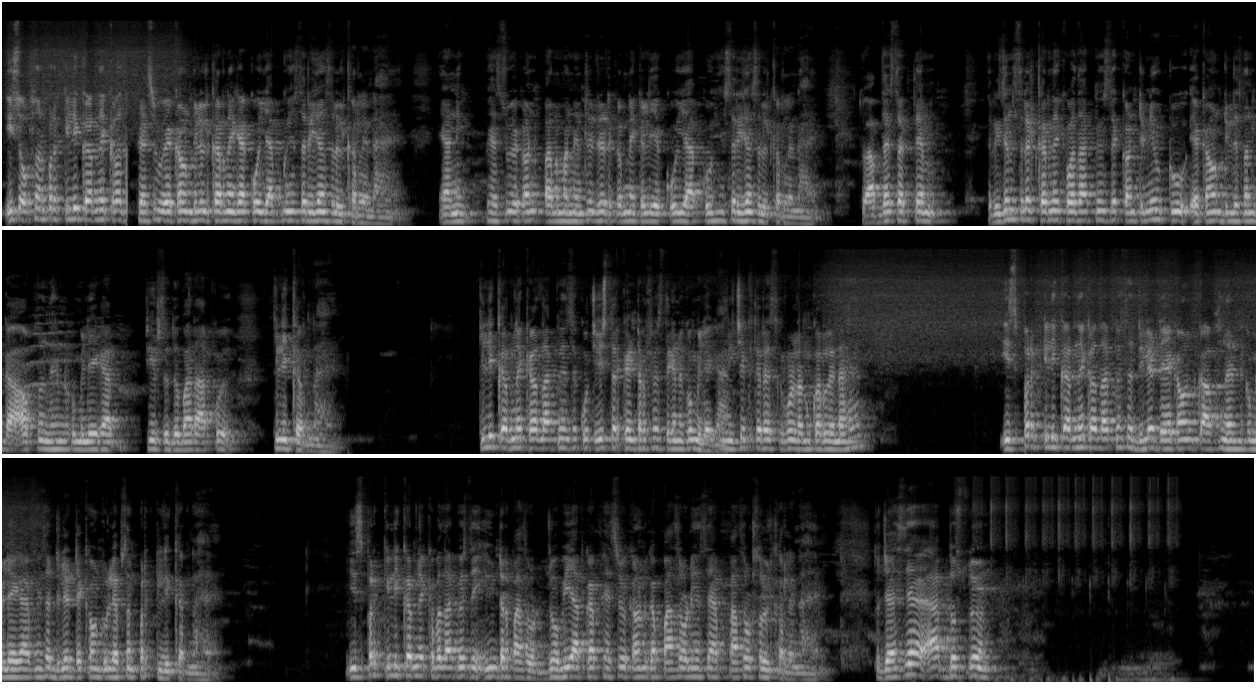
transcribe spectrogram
इस ऑप्शन पर क्लिक करने के बाद फेसबुक अकाउंट डिलीट करने का कोई आपको यहाँ से रीजन सेलेक्ट कर लेना है। यानी फेसबुक अकाउंट परमानेंटली डिलीट करने के लिए कोई आपको यहाँ से रीजन सेलेक्ट कर लेना है। तो आप देख सकते हैं रीजन सेलेक्ट करने के बाद आपको यहाँ से कंटिन्यू टू अकाउंट डिलीशन का ऑप्शन देखने को मिलेगा। फिर से दोबारा आपको क्लिक करना है। क्लिक करने के बाद आपको यहाँ से कुछ इस तरह का इंटरफेस देखने को मिलेगा। नीचे की तरह स्क्रॉल डाउन कर लेना है। इस पर क्लिक करने के बाद आपके साथ डिलीट अकाउंट का ऑप्शन को मिलेगा। आपके साथ डिलीट अकाउंट वाले ऑप्शन पर क्लिक करना है। इस पर क्लिक करने के बाद आपके साथ इंटर पासवर्ड, जो भी आपका फेसबुक अकाउंट का पासवर्ड है से आप पासवर्ड सेलेक्ट कर लेना है। तो जैसे आप दोस्तों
